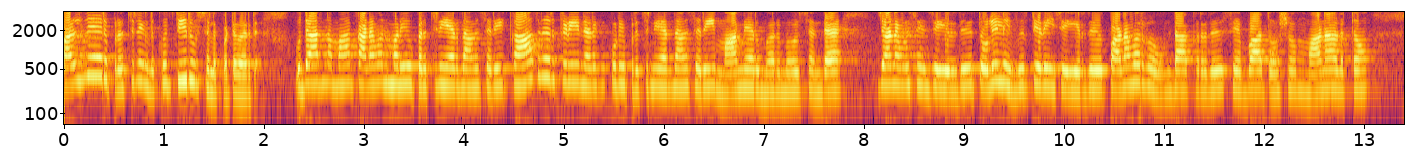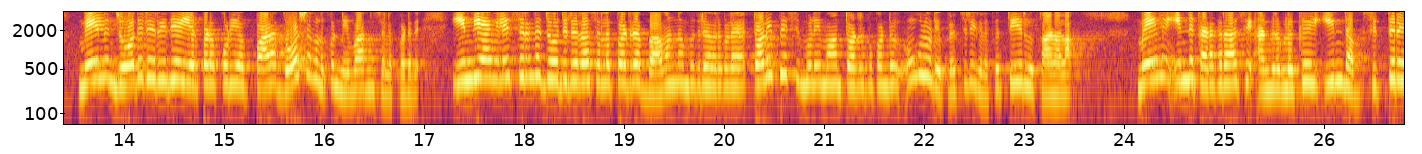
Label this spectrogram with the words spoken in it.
பல்வேறு பிரச்சனைகளுக்கும் தீர்வு சொல்லப்பட்டு வருது. உதாரணமாக கணவன் மனைவி பிரச்சனையாக இருந்தாலும் சரி காதலருக்கிடையே நடக்கக்கூடிய பிரச்சனையாக இருந்தாலும் சரி மாமியார் மருமகள் சண்டை ஜனவசம் செய்கிறது தொழிலை விருத்தடை செய்கிறது பணவர்வை உண்டாக்குறது செவ்வாய் தோஷம் மன அழுத்தம். மேலும் ஜோதிட ரீதியாக ஏற்படக்கூடிய பல தோஷங்களுக்கும் நிவாரணம் சொல்லப்படுது. இந்தியாவிலே சிறந்த ஜோதிடராக சொல்லப்படுற பவன் நம்புதிரி அவர்களை தொலைபேசி மூலியமாக தொடர்பு கொண்டு உங்களுடைய பிரச்சனைகளுக்கு தீர்வு காணலாம். மேலும் இந்த கடகராசி அன்பர்களுக்கு இந்த சித்திரை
